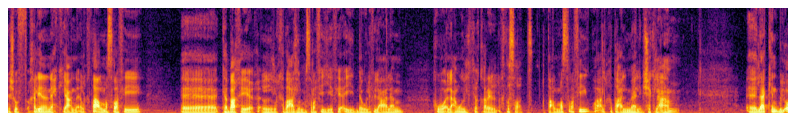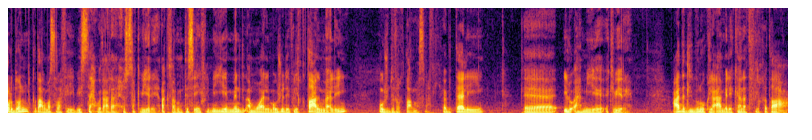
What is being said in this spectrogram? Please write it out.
شوف خلينا نحكي عن القطاع المصرفي آه، كباقي القطاعات المصرفية في أي دولة في العالم هو العمود الفقري للاقتصاد القطاع المصرفي والقطاع المالي بشكل عام. آه، لكن بالأردن القطاع المصرفي بيستحوذ على حصة كبيرة أكثر من 90% من الأموال الموجودة في القطاع المالي موجودة في القطاع المصرفي فبالتالي آه، له أهمية كبيرة. عدد البنوك العاملة كانت في القطاع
